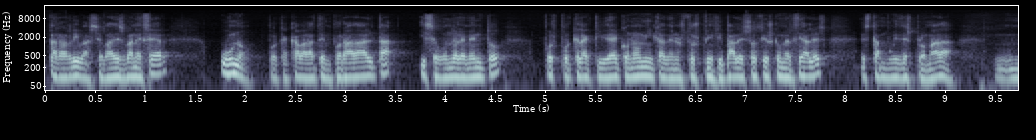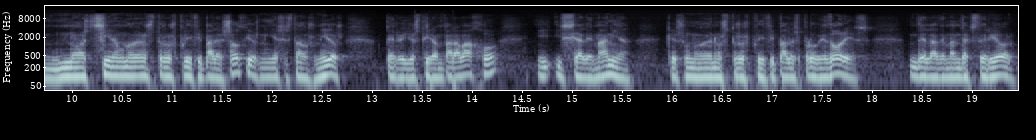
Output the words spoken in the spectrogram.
para arriba, se va a desvanecer. Uno, porque acaba la temporada alta y segundo elemento, pues porque la actividad económica de nuestros principales socios comerciales está muy desplomada. No es China uno de nuestros principales socios, ni es Estados Unidos, pero ellos tiran para abajo y, si Alemania, que es uno de nuestros principales proveedores de la demanda exterior,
